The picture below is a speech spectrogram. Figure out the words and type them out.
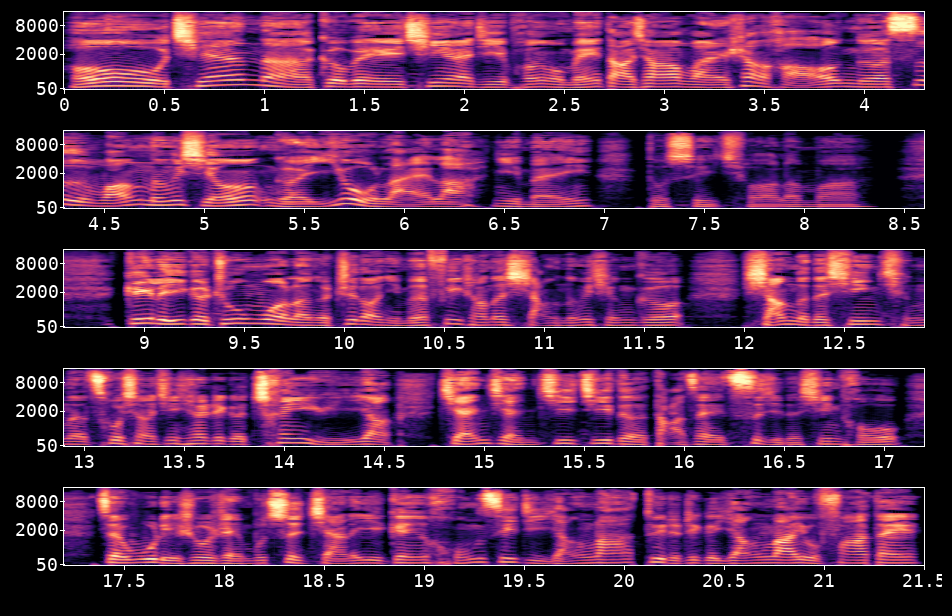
哦天呐，各位亲爱的朋友们，大家晚上好，我是王能行，我又来了，你们都睡着了吗？给了一个周末了，我知道你们非常的想能行哥，想我的心情呢，就像今天这个春雨一样，简简唧唧的打在自己的心头。在屋里时候忍不住捡了一根红色的洋拉，对着这个洋拉又发呆。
